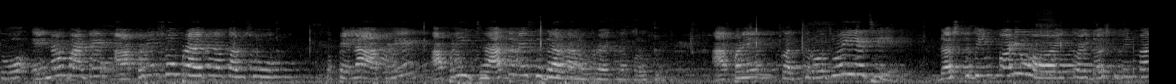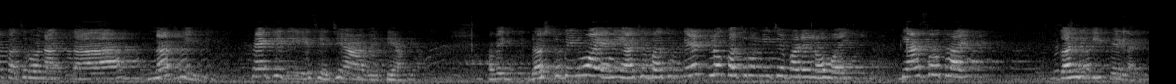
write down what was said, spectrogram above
તો એના માટે આપણે શું પ્રયત્ન કરશું? તો પહેલાં આપણે આપણી જાતને સુધારવાનો પ્રયત્ન કરશું. આપણે કચરો જોઈએ છીએ. ડસ્ટબિન પડ્યું હોય તો એ ડસ્ટબિનમાં કચરો નાખતા નથી. ફેંકી દઈએ છીએ જ્યાં આવે ત્યાં. હવે ડસ્ટબિન હોય એની આજુબાજુ કેટલો કચરો નીચે પડેલો હોય? ત્યાં શું થાય? ગંદકી ફેલાય.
